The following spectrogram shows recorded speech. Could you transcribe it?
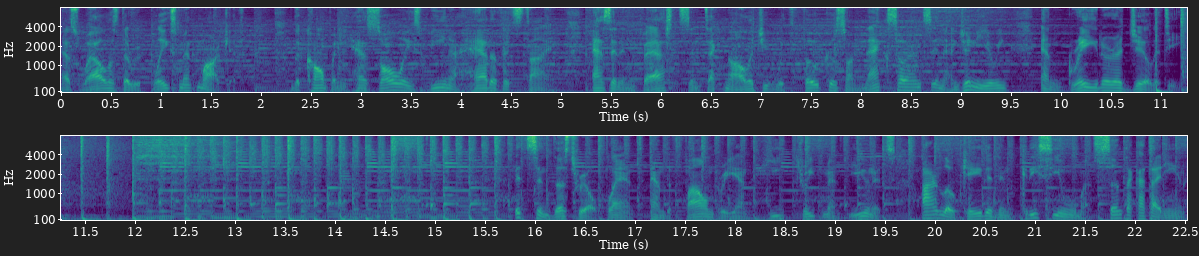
as well as the replacement market. The company has always been ahead of its time as it invests in technology with focus on excellence in engineering and greater agility. Its industrial plant and the foundry and heat treatment units are located in Criciúma, Santa Catarina,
